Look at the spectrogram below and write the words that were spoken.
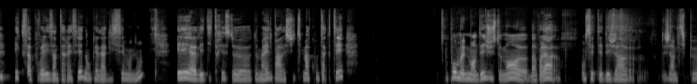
mh. et que ça pouvait les intéresser, donc elle a glissé mon nom et l'éditrice de de Maëlle, par la suite, m'a contactée pour me demander justement, bah, voilà, on s'était déjà, déjà un petit peu,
